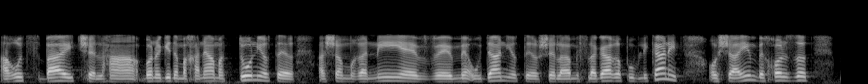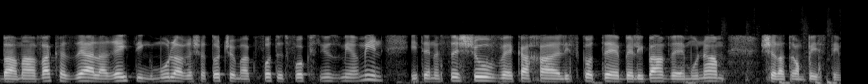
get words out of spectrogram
ערוץ בית של, ה, בוא נגיד, המחנה המתון יותר, השמרני אה, ומעודן יותר של המפלגה הרפובליקנית, או שהאם בכל זאת במאבק הזה על הרייטינג מול הרשתות שעוקפות את פוקס ניוז מימין, היא תנסה שוב אה, ככה לזכות אה, בליבם ואמונם של הטראמפיסטים.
